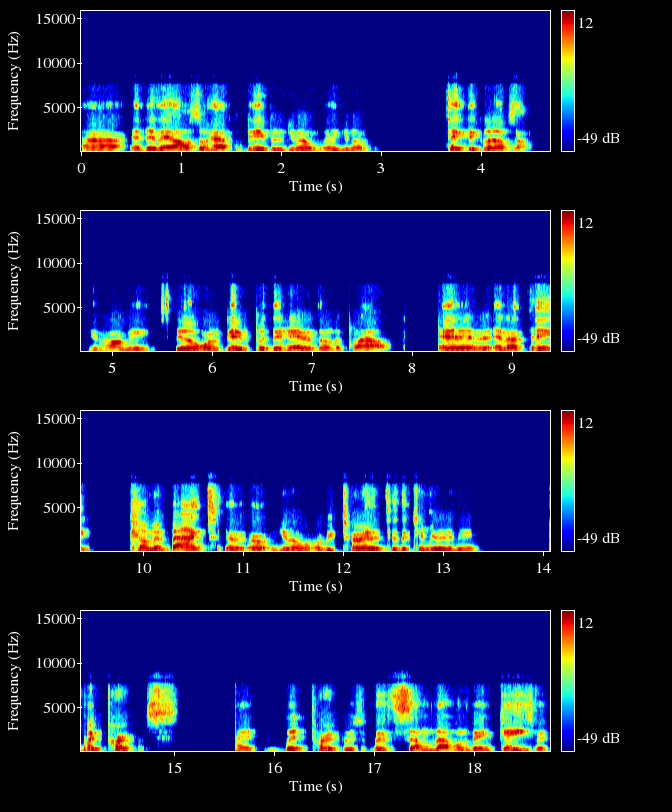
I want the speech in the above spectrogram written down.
uh, and then they also have to be able to, you know, uh, you know, take the gloves off. You know, I mean, still want to be able to put their hands on the plow, and and I think coming back to, uh, you know, returning to the community with purpose right, with purpose, with some level of engagement.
